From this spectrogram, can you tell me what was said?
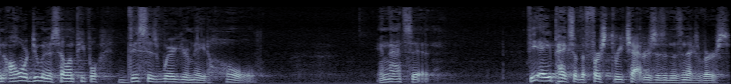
And all we're doing is telling people, this is where you're made whole. And that's it. The apex of the first three chapters is in this next verse.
